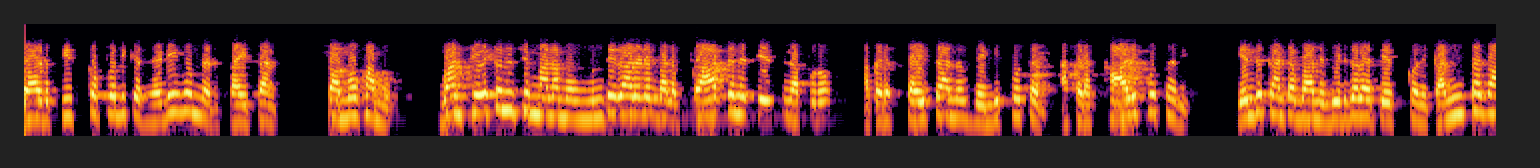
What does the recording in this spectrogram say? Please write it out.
వాడు తీసుకోపోనికి రెడీగా ఉన్నాడు సైతాన్ సమూహము. వాని చేతి నుంచి మనము ముందుగానే మనం ప్రార్థన చేసినప్పుడు అక్కడ సైతాను వెళ్ళిపోతుంది అక్కడ కాలిపోతుంది ఎందుకంటే వాడిని విడుదల చేసుకొని అంతగా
